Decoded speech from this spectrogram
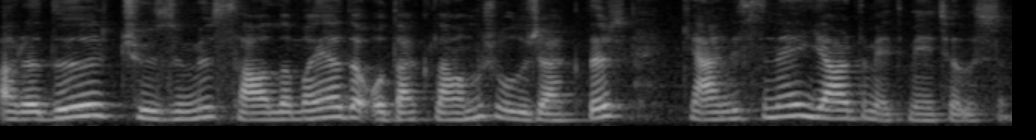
aradığı çözümü sağlamaya da odaklanmış olacaktır. Kendisine yardım etmeye çalışın.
